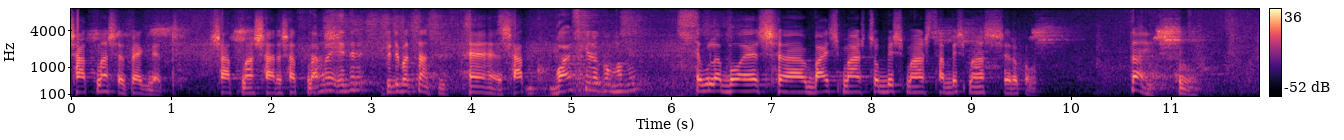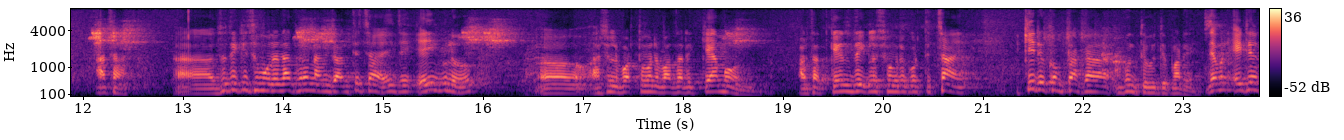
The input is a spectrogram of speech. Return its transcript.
সাত মাসের প্রেগনেন্ট সাত মাস সাড়ে সাত মাস। মানে এদের পেটে বাচ্চা আছে? হ্যাঁ হ্যাঁ সাত বয়স কীরকম হবে? এগুলা বয়স বাইশ মাস চব্বিশ মাস ছাব্বিশ মাস এরকম। তাই? আচ্ছা যদি কিছু মনে না করেন আমি জানতে চাই যে এইগুলো আসলে বর্তমানে বাজারে কেমন? অর্থাৎ কেউ যদি এগুলো সংগ্রহ করতে চায় কীরকম টাকা গুনতে হতে পারে? যেমন এইটার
